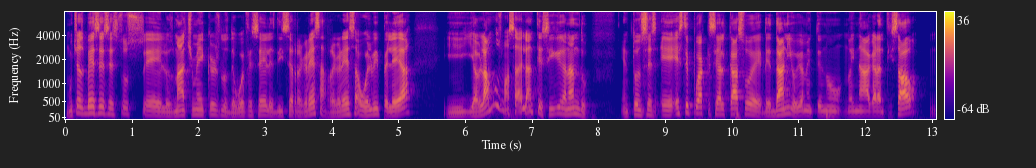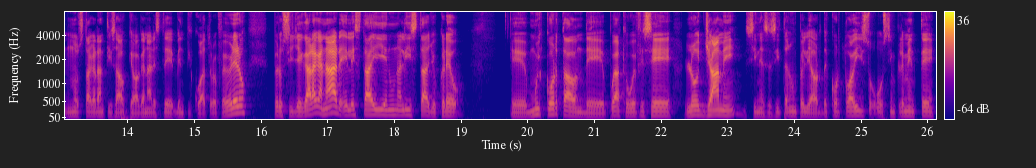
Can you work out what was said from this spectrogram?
Muchas veces estos, eh, los matchmakers, los de UFC, les dice regresa, regresa, vuelve y pelea y, hablamos más adelante, sigue ganando. Entonces, eh, este pueda que sea el caso de, de Dani, obviamente no, no hay nada garantizado, no está garantizado que va a ganar este 24 de febrero, pero si llegara a ganar, él está ahí en una lista, yo creo, eh, muy corta donde pueda que UFC lo llame si necesitan un peleador de corto aviso o simplemente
